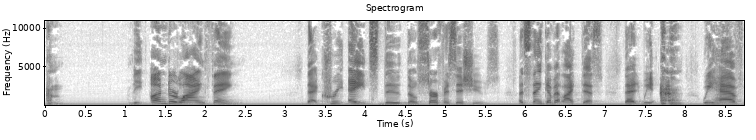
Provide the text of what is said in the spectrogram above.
the underlying thing that creates the, those surface issues. Let's think of it like this that we, we have,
